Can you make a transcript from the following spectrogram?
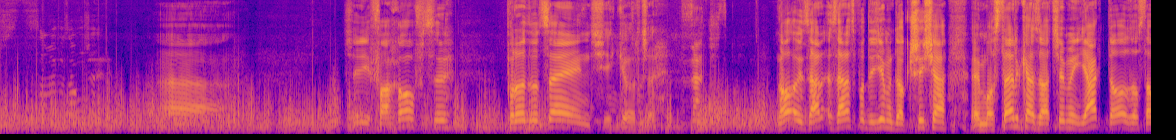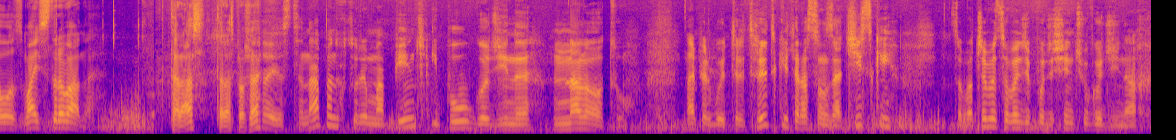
z samego założenia. A, czyli fachowcy, producenci, kurczę. No, za, zaraz podejdziemy do Krzysia e, Mosterka, zobaczymy jak to zostało zmajstrowane. Teraz, teraz proszę. To jest napęd, który ma 5,5 godziny nalotu. Najpierw były trytrytki, teraz są zaciski. Zobaczymy co będzie po 10 godzinach.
